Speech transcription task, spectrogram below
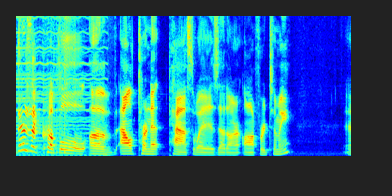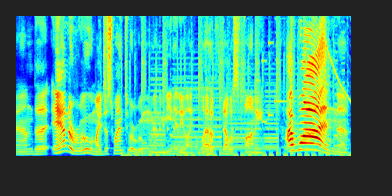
There's a couple of alternate pathways that are offered to me. And, uh, and a room. I just went to a room and immediately, like, left. That was funny. I won!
